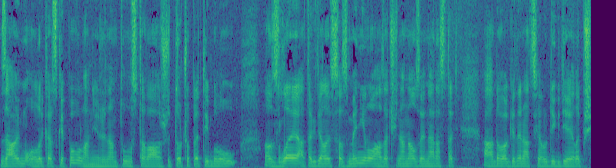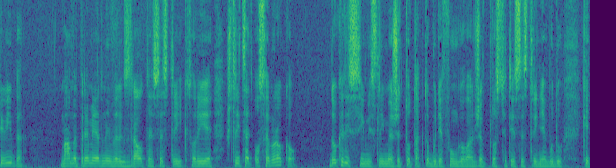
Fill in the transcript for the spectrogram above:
záujmu o lekárske povolanie, že nám tu ustáva, že to, čo predtým bolo zlé a tak ďalej, sa zmenilo a začína naozaj narastať a nová generácia ľudí, kde je lepší výber. Máme premiérny vek zdravotnej sestry, ktorý je 48 rokov. Dokedy si myslíme, že to takto bude fungovať, že proste tie sestry nebudú, keď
